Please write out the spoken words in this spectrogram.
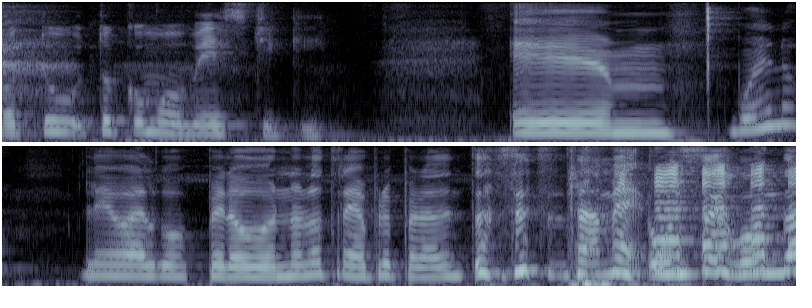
o tú, tú cómo ves, chiqui. Em, bueno, leo algo, pero no lo traía preparado, entonces dame un segundo.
